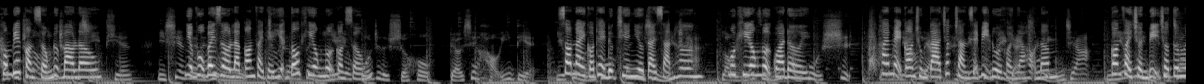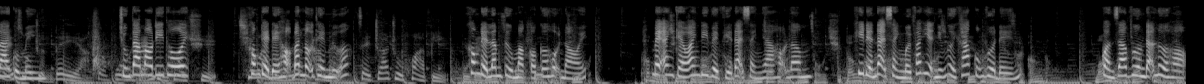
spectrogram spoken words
không biết còn sống được bao lâu. Nhiệm vụ bây giờ là con phải thể hiện tốt khi ông nội còn sống. Sau này có thể được chia nhiều tài sản hơn. Một khi ông nội qua đời, hai mẹ con chúng ta chắc chắn sẽ bị đuổi khỏi nhà họ Lâm. Con phải chuẩn bị cho tương lai của mình. Chúng ta mau đi thôi. Không thể để họ bắt lỗi thêm nữa. Không để Lâm Tử mặc có cơ hội nói. Mẹ anh kéo anh đi về phía đại sảnh nhà họ Lâm. Khi đến đại sảnh mới phát hiện những người khác cũng vừa đến. Quản gia Vương đã lừa họ.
